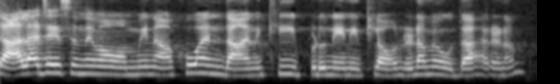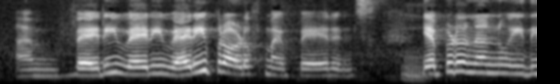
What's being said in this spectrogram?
చాలా చేసింది మా మమ్మీ నాకు. అండ్ దానికి ఇప్పుడు నేను ఇట్లా ఉండడమే ఉదాహరణ. I'm very very very proud of my parents ఎప్పుడు నన్ను ఇది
